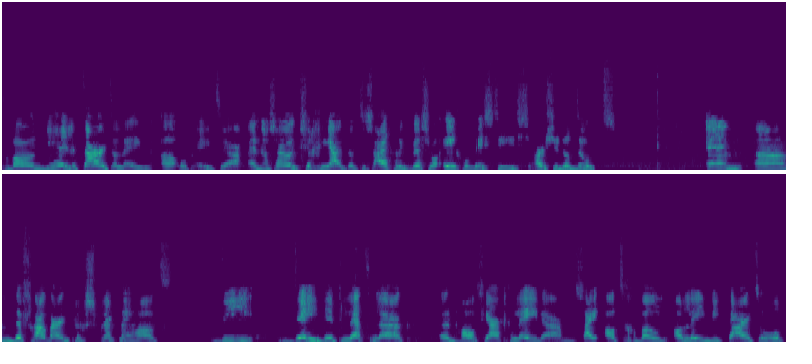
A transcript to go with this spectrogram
Gewoon je hele taart alleen uh, opeten. En dan zou ik zeggen, ja, dat is eigenlijk best wel egoïstisch als je dat doet. En um, de vrouw waar ik een gesprek mee had, die deed dit letterlijk een half jaar geleden. Zij at gewoon alleen die taart op.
